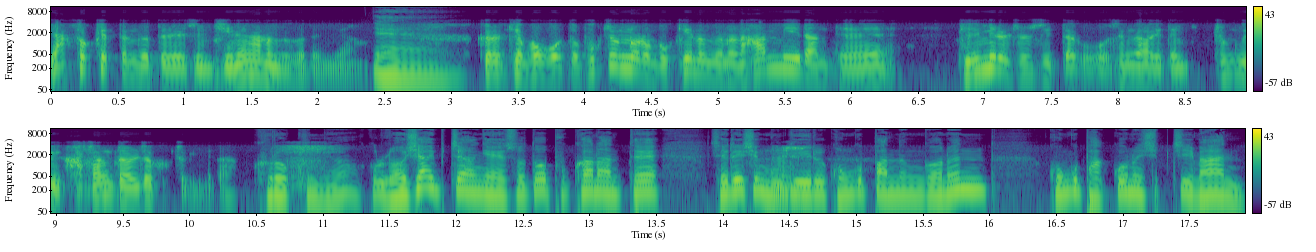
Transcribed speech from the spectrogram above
약속했던 것들을 지금 진행하는 거거든요. 예. 그렇게 보고 또 북중로로 묶이는 거는 한미일한테 빌미를 줄 수 있다고 생각하기 때문에 중국이 가장 덜 적극적입니다. 그렇군요. 그럼 러시아 입장에서도 북한한테 재래식 무기를 네. 공급받는 거는 공급받고는 싶지만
